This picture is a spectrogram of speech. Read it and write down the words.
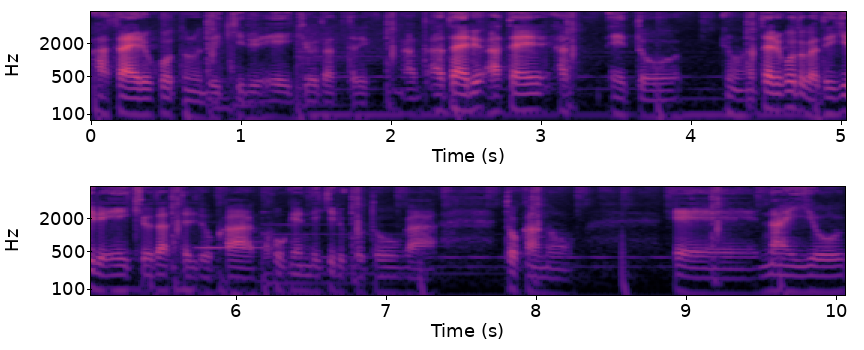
与えることのできる影響だったり与える与ええー、っと与えることができる影響だったりとか貢献できることがとかのえー、内容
